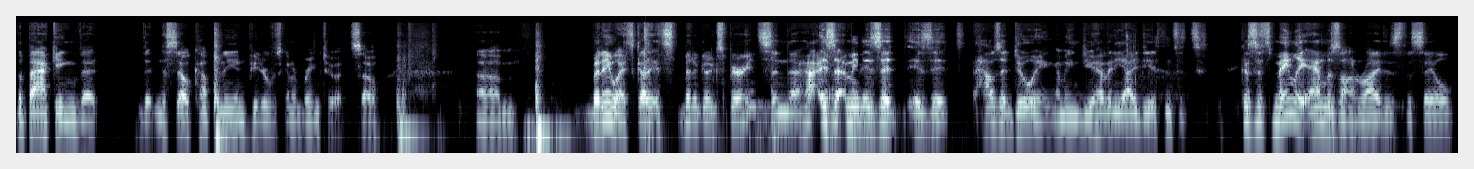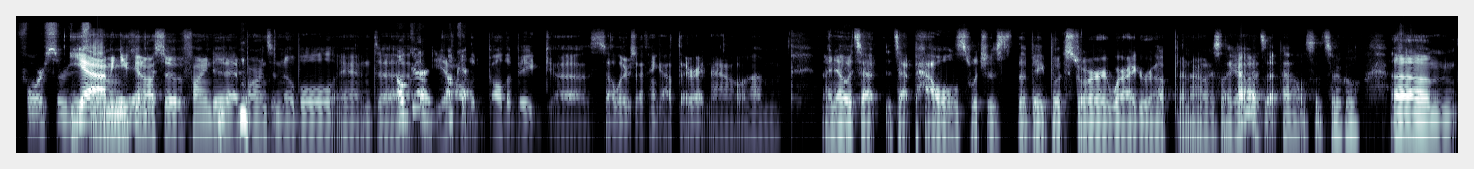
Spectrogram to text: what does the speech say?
the backing that that Nacelle Company and Peter was going to bring to it. So, um, but anyway, it's got it's been a good experience. And uh, how is it? I mean, is it is it how's it doing? I mean, do you have any ideas since it's because it's mainly Amazon, right? Is the sale force or yeah? I mean, you can also find it at Barnes and Noble and uh, oh, good. Yeah, okay. all the all the big uh, sellers I think out there right now. Um, I know it's at it's at Powell's, which is the big bookstore where I grew up, and I was like, oh, it's at Powell's. That's so cool. Um,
